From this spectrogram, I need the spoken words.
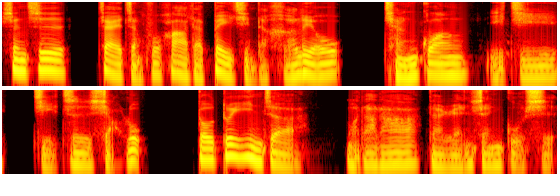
甚至在整幅画的背景的河流、晨光以及。几只小鹿都对应着抹大拉的人生故事，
